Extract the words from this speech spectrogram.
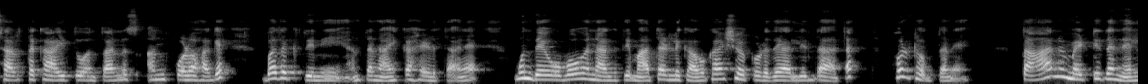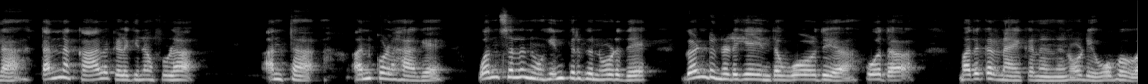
ಸಾರ್ಥಕ ಆಯಿತು ಅಂತ ಅನ್ನಿಸ್ ಅಂದ್ಕೊಳ್ಳೋ ಹಾಗೆ ಬದುಕ್ತೀನಿ ಅಂತ ನಾಯಕ ಹೇಳ್ತಾನೆ. ಮುಂದೆ ಒಬ್ಬವನಾಗತಿ ಮಾತಾಡ್ಲಿಕ್ಕೆ ಅವಕಾಶ ಕೊಡದೆ ಅಲ್ಲಿಂದ ಆತ ಹೊರಟು ಹೋಗ್ತಾನೆ ತಾನು ಮೆಟ್ಟಿದ ನೆಲ, ತನ್ನ ಕಾಲ ಕೆಳಗಿನ ಹುಳ ಅಂತ ಅನ್ಕೊಳ್ಳೋ ಹಾಗೆ ಒಂದ್ಸಲನು ಹಿಂತಿರುಗಿ ನೋಡದೆ ಗಂಡು ನಡಿಗೆಯಿಂದ ಓದ, ಹೋದ ಮದಕರ ನಾಯಕನನ್ನು ನೋಡಿ ಒಬ್ಬವ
